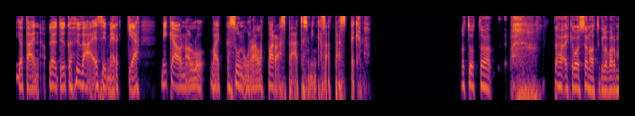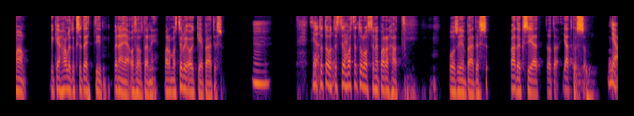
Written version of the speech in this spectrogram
jotain, löytyykö hyvää esimerkkiä, mikä on ollut vaikka sun uralla paras päätös, minkä sä oot päässyt tekemään? No tota, tähän ehkä voisi sanoa, että kyllä varmaan mikä hallituksessa tehtiin Venäjän osalta, niin varmasti oli oikea päätös. Mm. Se Mutta toivottavasti on vasta tulossa ne parhaat vuosien päätös, päätöksiä tota, jatkossa. Joo,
